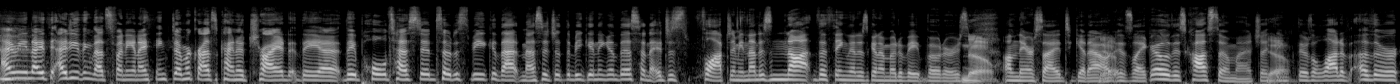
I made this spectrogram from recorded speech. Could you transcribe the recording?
I mean, I, th- I do think that's funny, and I think Democrats kind of tried they uh, they poll tested, so to speak, that message at the beginning of this, and it just flopped. I mean, that is not the thing that is going to motivate voters No. on their side to get out. Yeah. Is like, oh, this costs so much. I Yeah. think there's a lot of other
